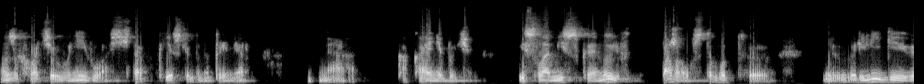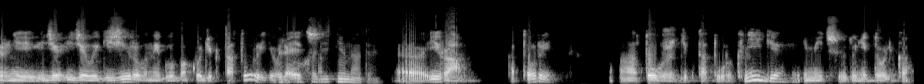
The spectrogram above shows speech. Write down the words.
захватил в ней власть. Так как если бы, например, а, какая-нибудь исламистская, ну или, пожалуйста, вот э, религии, вернее, идеологизированной глубоко диктатурой является не надо. Э, Иран, который а, тоже диктатура книги, имеется в виду не только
